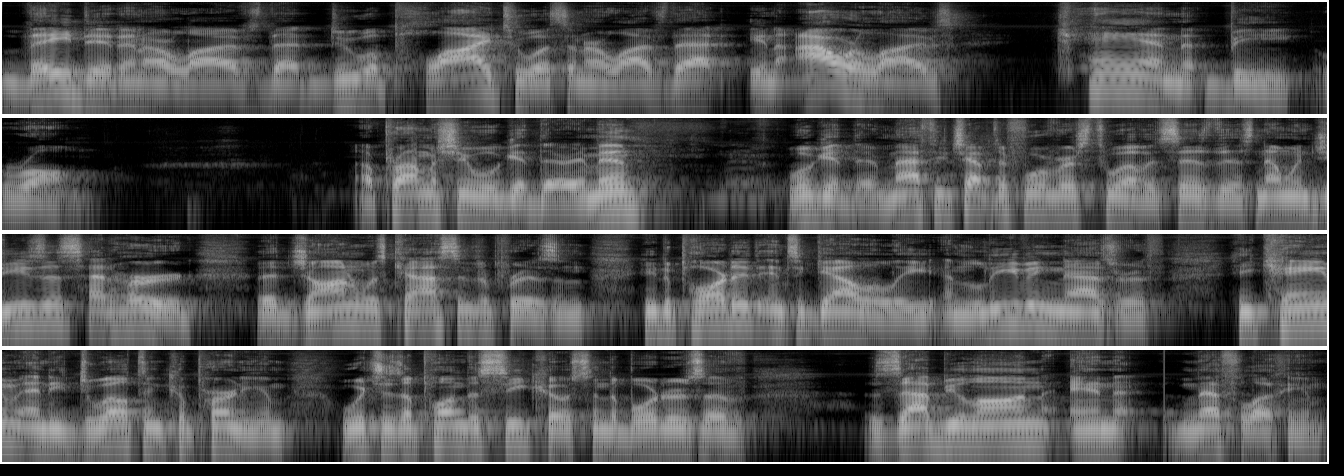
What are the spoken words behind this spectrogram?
they did in our lives that do apply to us in our lives that in our lives can be wrong. I promise you we'll get there. Amen? We'll get there. Matthew chapter 4, verse 12, it says this Now, when Jesus had heard that John was cast into prison, he departed into Galilee, and leaving Nazareth, he came and he dwelt in Capernaum, which is upon the seacoast in the borders of Zabulon and Nephthalim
